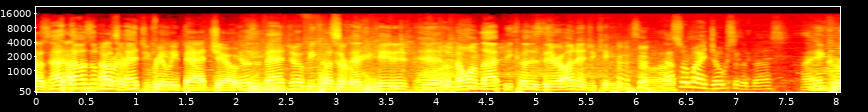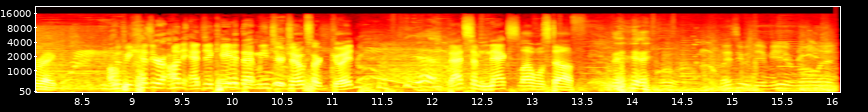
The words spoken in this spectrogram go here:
that was That, that was a more educated really bad joke. It was a bad joke because That's it was educated, and no one laughed because they're uneducated. So uh, That's why my jokes are the best. uh, incorrect. oh, because you're uneducated, that means your jokes are good. Yeah. That's some next level stuff. Lay-Z with the immediate roll in.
